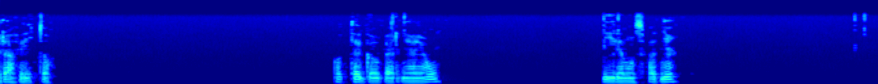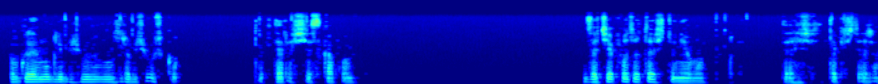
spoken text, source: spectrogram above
Oprawiaj to. Od tego ogarniają. Ile mu spadnie? W ogóle moglibyśmy mu zrobić łóżko. Tak teraz się skapam. Za ciepło to też tu nie ma. Też, tak szczerze.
